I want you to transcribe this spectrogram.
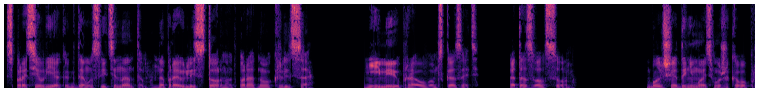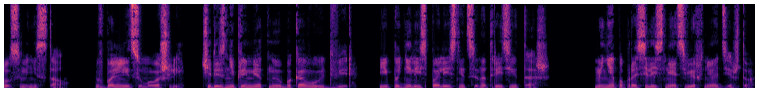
Спросил я, когда мы с лейтенантом направились в сторону от парадного крыльца. «Не имею права вам сказать», — отозвался он. Больше я донимать мужика вопросами не стал. В больницу мы вошли через неприметную боковую дверь, и поднялись по лестнице на третий этаж. Меня попросили снять верхнюю одежду,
